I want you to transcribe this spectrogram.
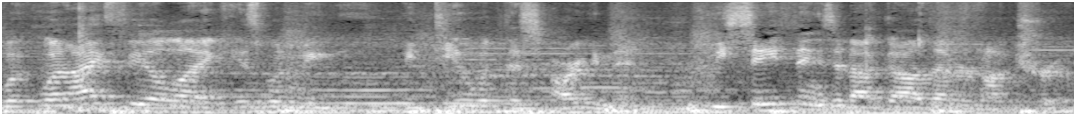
what, what I feel like is when we we deal with this argument, we say things about God that are not true.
